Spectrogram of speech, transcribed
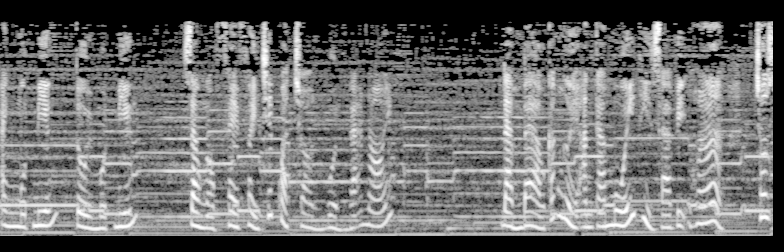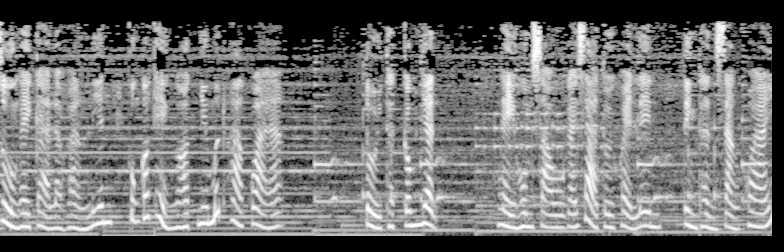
anh một miếng, tôi một miếng. Giao Ngọc phe phẩy chiếc quạt tròn buồn bã nói. Đảm bảo các người ăn cá muối thì gia vị hoa, cho dù ngay cả là hoàng liên cũng có thể ngọt như mứt hoa quả. Tôi thật công nhận. Ngày hôm sau, gái giả tôi khỏe lên, tinh thần sảng khoái.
